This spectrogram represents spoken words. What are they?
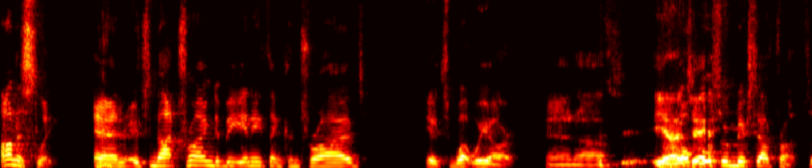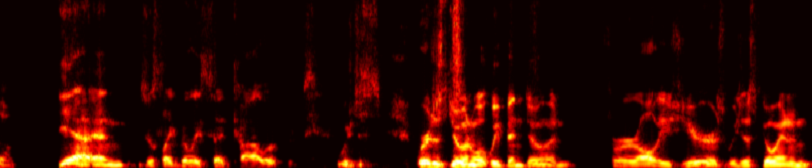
honestly, yeah. and it's not trying to be anything contrived. It's what we are, and uh, yeah, the vocals are mixed out front. So yeah, and just like Billy said, Kyle, we just we're just doing what we've been doing for all these years. We just go in and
